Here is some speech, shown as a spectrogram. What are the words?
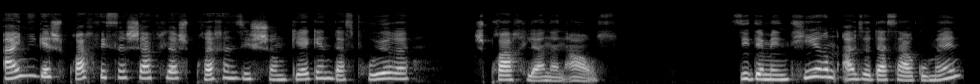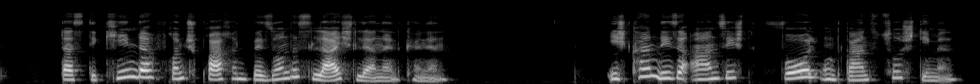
Einige Sprachwissenschaftler sprechen sich schon gegen das frühere Sprachlernen aus. Sie dementieren also das Argument, dass die Kinder Fremdsprachen besonders leicht lernen können. Ich kann dieser Ansicht voll und ganz zustimmen.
